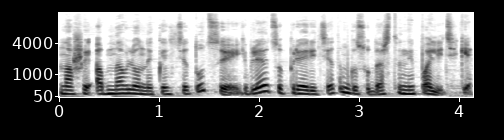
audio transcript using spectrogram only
нашей обновленной Конституции являются приоритетом государственной политики.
